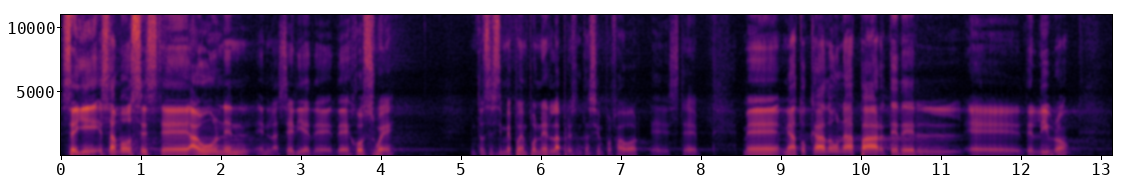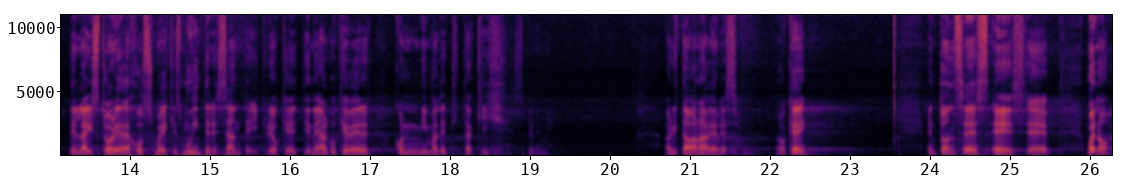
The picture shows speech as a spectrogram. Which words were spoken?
seguí, estamos este, aún en, la serie de, Josué. Entonces, si me pueden poner la presentación, por favor. Este, me, ha tocado una parte del, eh, del libro de la historia de Josué que es muy interesante y creo que tiene algo que ver con mi maletita aquí. Espérenme. Ahorita van a ver eso, ¿ok? Entonces, este, bueno,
